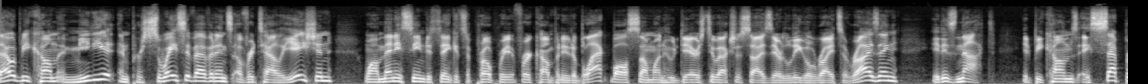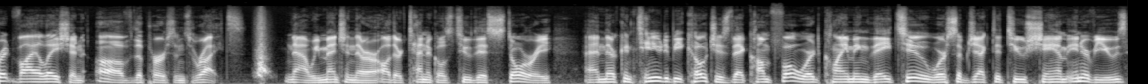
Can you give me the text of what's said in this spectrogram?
that would become immediate and persuasive evidence of retaliation, while many seem to think it's appropriate for a company to blackball someone who dares to exercise their legal rights arising. It is not. It becomes a separate violation of the person's rights. Now, we mentioned there are other tentacles to this story, and there continue to be coaches that come forward claiming they too were subjected to sham interviews.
